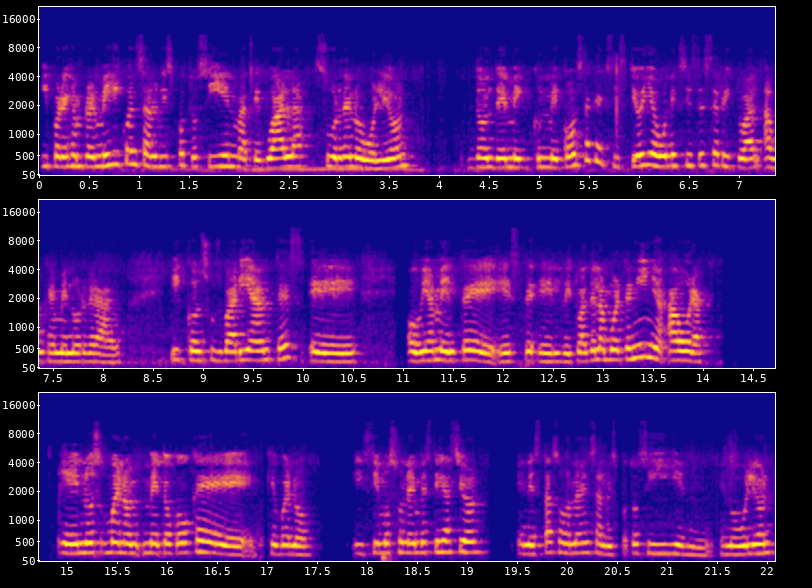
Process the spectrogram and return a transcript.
y por ejemplo en México, en San Luis Potosí, en Matehuala, sur de Nuevo León, donde me, me consta que existió y aún existe ese ritual, aunque en menor grado, y con sus variantes, eh, obviamente este, el ritual de la muerte niña. Ahora, eh, nos, bueno, me tocó que, que, bueno, hicimos una investigación en esta zona, en San Luis Potosí, en, en Nuevo León,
